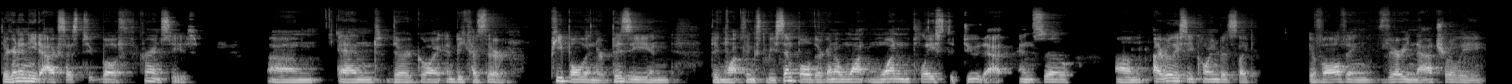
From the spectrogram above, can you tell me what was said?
they're going to need access to both currencies. Um, and they're going, and because they're people and they're busy and they want things to be simple, they're going to want one place to do that. And so um, I really see Coinbits like evolving very naturally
